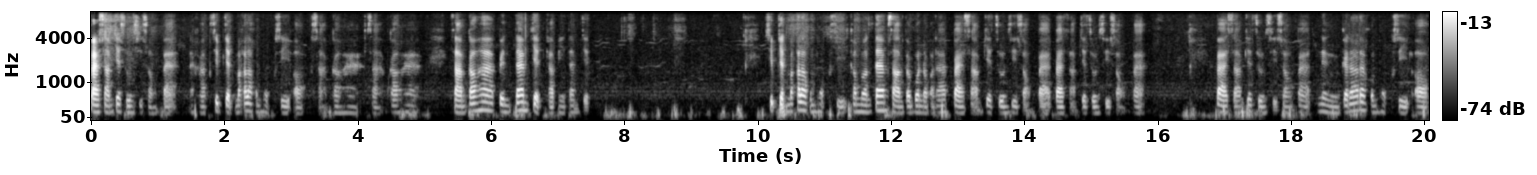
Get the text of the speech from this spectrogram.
แปดสามเจ็ดศูนย์สี่สองแปดนะครับสิบเจ็ดมกราคมหกสี่ออกสามเก้าห้าสามเก้าห้าสามเก้าห้าเป็นแต้มเจ็ดครับมีแต้มเจ็ดสิบเจ็ดมกราคมหกสี่คำนวณแต้มสามตัวบนออกมาได้แปดสามเจ็ดศูนย์สี่สองแปดแปดสามเจ็ดศูนย์สี่สองแปด 8370 428 1 กรกฎาคม 64 ออก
